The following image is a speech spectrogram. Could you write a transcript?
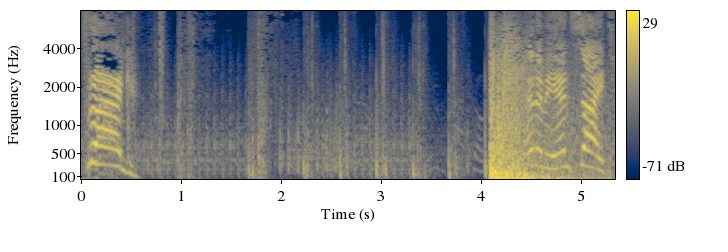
Frag! Enemy in sight!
